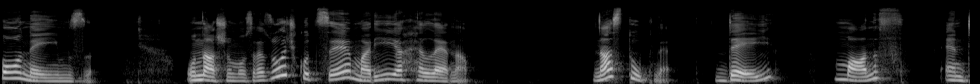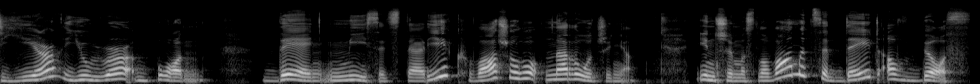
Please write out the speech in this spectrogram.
phonemes. У нашому зразочку це Марія Хелена. Наступне day, month and year you were born. День, місяць та рік вашого народження. Іншими словами, це date of birth.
